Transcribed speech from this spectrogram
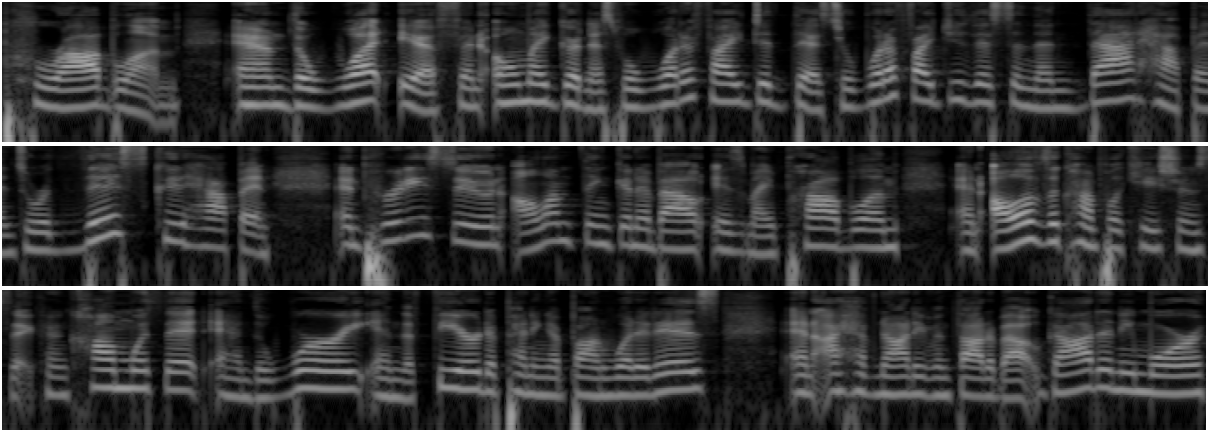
problem and the what if and oh my goodness well what if i did this or what if i do this and then that happens or this could happen? And pretty soon all i'm thinking about is my problem and all of the complications that can come with it and the worry and the fear depending upon what it is. And i have not even thought about god anymore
